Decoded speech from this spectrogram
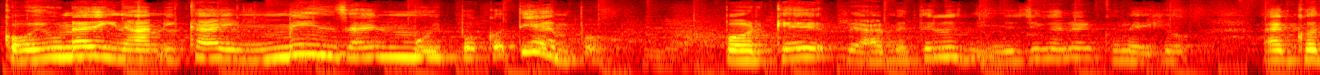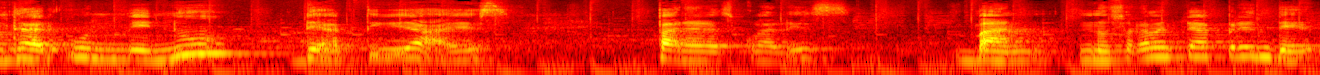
coge una dinámica inmensa en muy poco tiempo, porque realmente los niños llegan al colegio a encontrar un menú de actividades para las cuales van no solamente a aprender,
